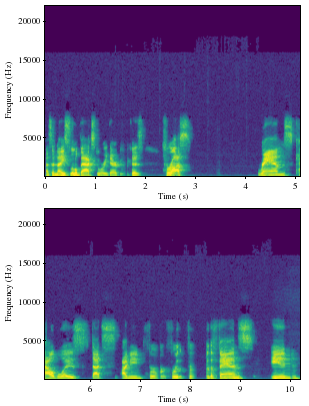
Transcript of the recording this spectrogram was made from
that's a nice little backstory there because for us, Rams, Cowboys. That's I mean for for for for the fans in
